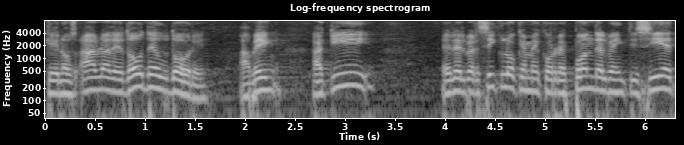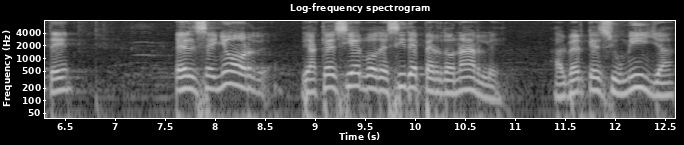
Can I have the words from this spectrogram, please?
que nos habla de dos deudores. Amén. Aquí en el versículo que me corresponde, el 27, el Señor de aquel siervo decide perdonarle. Al ver que se humilla,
